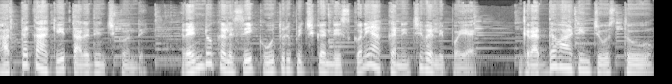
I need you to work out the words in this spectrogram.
భర్త కాకి తలదించుకుంది. రెండూ కలిసి కూతురు పిచ్చుకని తీసుకుని అక్కడి నుంచి వెళ్ళిపోయాయి. గ్రద్ద వాటిని చూస్తూ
